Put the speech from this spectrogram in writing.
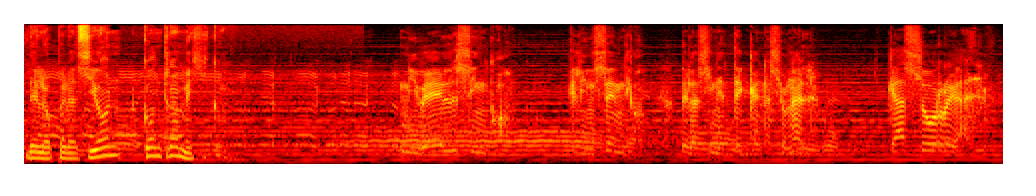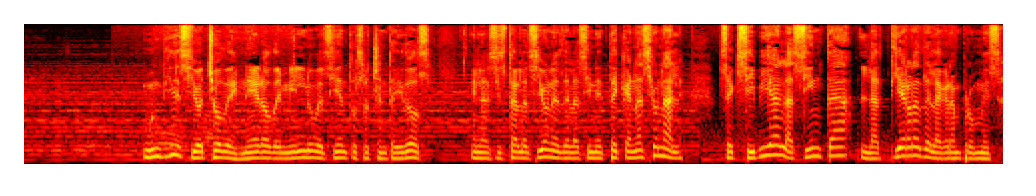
de la operación contra México. de la Cineteca Nacional. Caso real. Un 18 de enero de 1982, en las instalaciones de la Cineteca Nacional, se exhibía la cinta La Tierra de la Gran Promesa,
